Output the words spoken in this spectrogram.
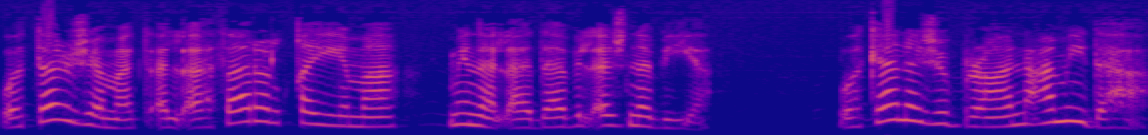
وترجمة الآثار القيمة من الآداب الأجنبية. وكان جبران عميدها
